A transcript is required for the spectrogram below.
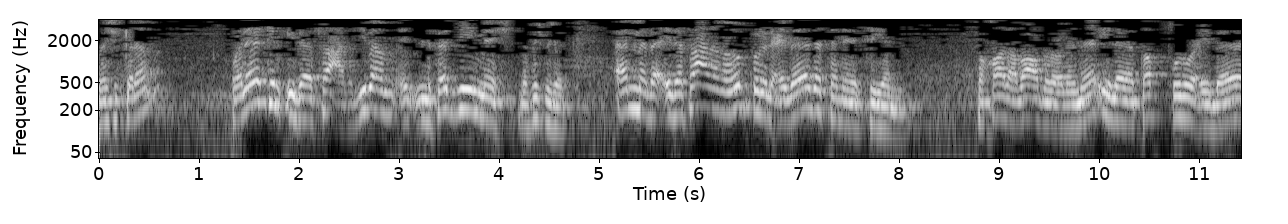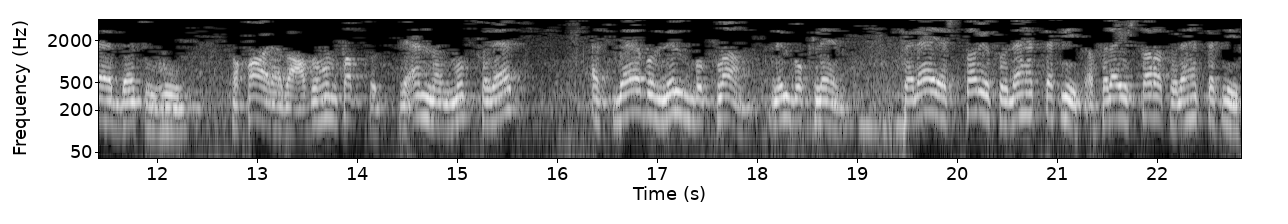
ماشي الكلام؟ ولكن إذا فعل دي بقى اللي فات دي ماشي مفيش مشاكل. أما بقى إذا فعل ما يبطل العبادة ناسيا. فقال بعض العلماء لا تبطل عبادته. وقال بعضهم تبطل لأن المبطلات أسباب للبطلان للبطلان. فلا يشترط لها التكليف أو فلا يشترط لها التكليف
